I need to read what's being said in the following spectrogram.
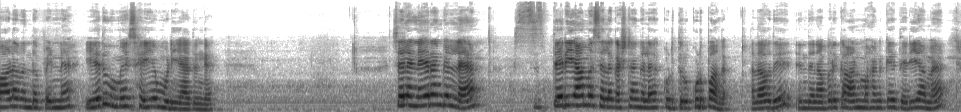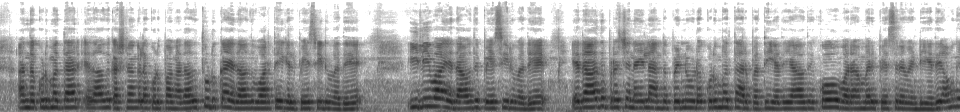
வாழ வந்த பெண்ணை எதுவுமே செய்ய முடியாதுங்க. சில நேரங்களில் தெரியாமல் சில கஷ்டங்களை கொடுத்துரு கொடுப்பாங்க. அதாவது இந்த நபருக்கு ஆண் மகனுக்கே தெரியாமல் அந்த குடும்பத்தார் ஏதாவது கஷ்டங்களை கொடுப்பாங்க. அதாவது துடுக்கா ஏதாவது வார்த்தைகள் பேசிடுவது இழிவாக ஏதாவது பேசிடுவது ஏதாவது பிரச்சனையில் அந்த பெண்ணோட குடும்பத்தார் பற்றி எதையாவது கோவம் வரா மாதிரி பேசுகிற வேண்டியது அவங்க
